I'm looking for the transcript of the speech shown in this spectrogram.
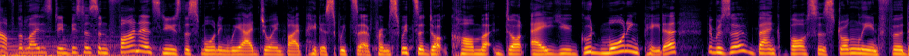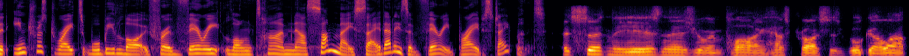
Now, for the latest in business and finance news this morning, we are joined by Peter Switzer from switzer.com.au. Good morning, Peter. The Reserve Bank boss has strongly inferred that interest rates will be low for a very long time. Now, some may say that is a very brave statement. It certainly is, and as you're implying, house prices will go up.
